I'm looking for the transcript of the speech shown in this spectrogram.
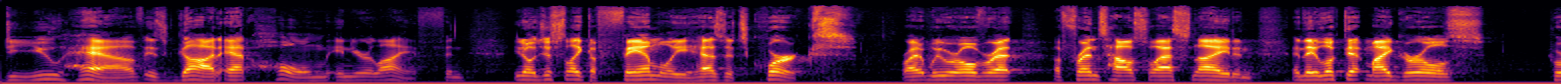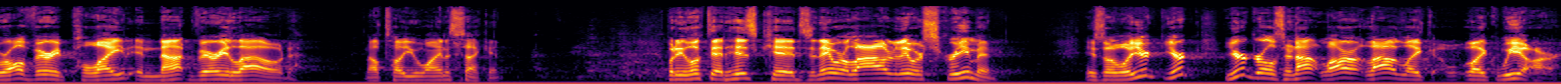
do you have, is God at home in your life? And, you know, just like a family has its quirks, right? We were over at a friend's house last night, and, and they looked at my girls, who are all very polite and not very loud. And I'll tell you why in a second. But he looked at his kids, and they were loud, and they were screaming. He said, Well, your, your, your girls are not loud like, like we are.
